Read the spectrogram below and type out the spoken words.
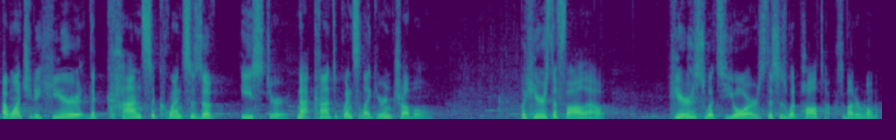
I want you to hear the consequences of Easter. Not consequences like you're in trouble, but here's the fallout. Here's what's yours. This is what Paul talks about in Romans.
